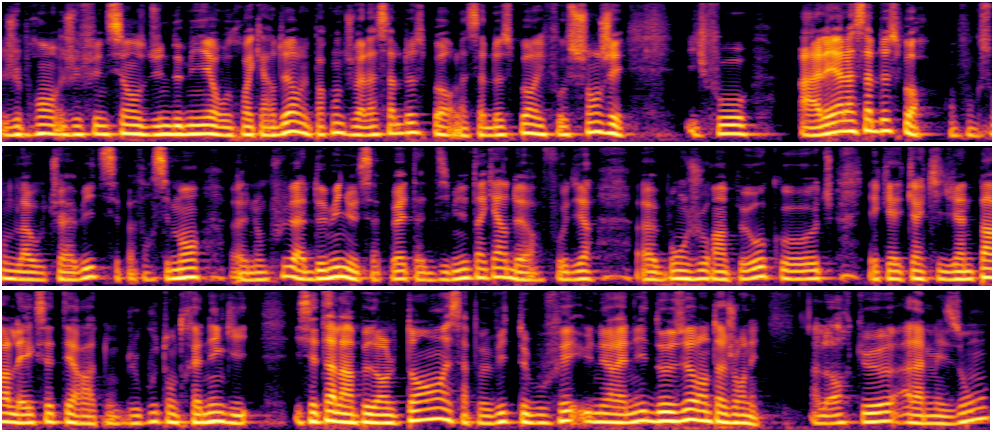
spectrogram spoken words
je prends, je fais une séance d'une demi-heure ou trois quarts d'heure, mais par contre je vais à la salle de sport. La salle de sport, il faut changer. Il faut aller à la salle de sport. En fonction de là où tu habites c'est pas forcément euh, non plus à deux minutes. Ça peut être à dix minutes un quart d'heure. Faut dire euh, bonjour un peu au coach. Il y a quelqu'un qui vient de parler etc donc du coup ton training il, il s'étale un peu dans le temps et ça peut vite te bouffer une heure et demie deux heures dans ta journée. Alors que à la maison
